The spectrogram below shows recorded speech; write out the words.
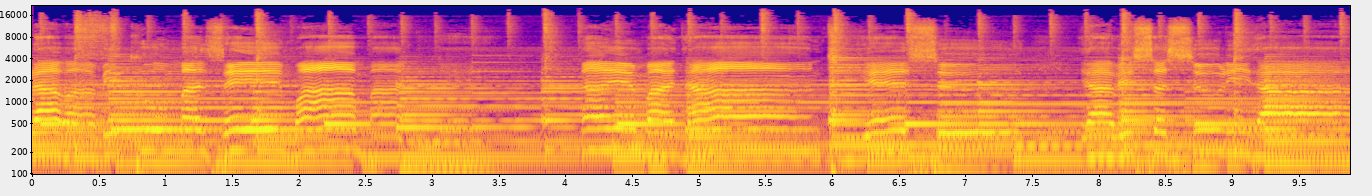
kulaba bikumazeemu amaanyi naye manya nti yesu yabisasulira bwe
